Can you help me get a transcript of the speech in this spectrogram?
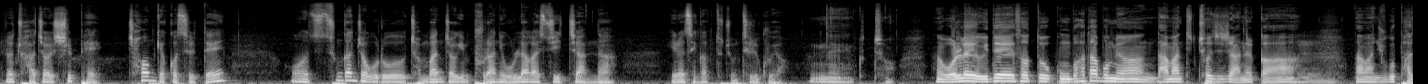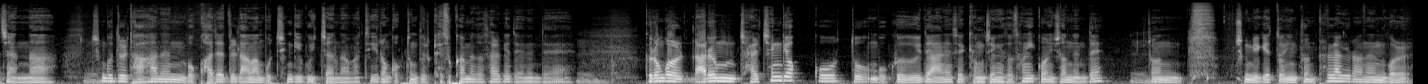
이런 좌절, 실패, 처음 겪었을 때, 어, 순간적으로 전반적인 불안이 올라갈 수 있지 않나, 이런 생각도 좀 들고요. 네, 그렇죠. 원래 의대에서 또 공부하다 보면 나만 뒤처지지 않을까, 음, 나만 유급하지 않나, 음, 친구들 다 하는 뭐 과제들 나만 못 챙기고 있잖아, 하여튼 이런 걱정들 계속하면서 살게 되는데 음, 그런 걸 나름 잘 챙겼고 또 뭐 그 의대 안에서의 경쟁에서 상위권이셨는데 음, 이런 지금 얘기했던 인턴 탈락이라는 걸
